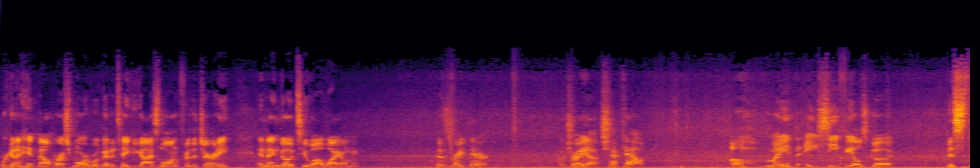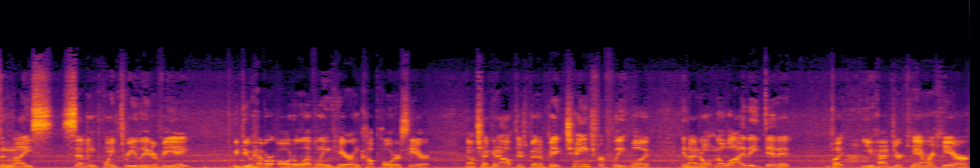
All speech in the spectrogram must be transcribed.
We're gonna hit Mount Rushmore. We're gonna take you guys along for the journey, and then go to uh, Wyoming. Because it's right there. Andrea, check out. Oh man, the AC feels good. This is the nice 7.3 liter V8. We do have our auto leveling here and cup holders here. Now check it out. There's been a big change for Fleetwood, and I don't know why they did it, but Yeah. you had your camera here.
